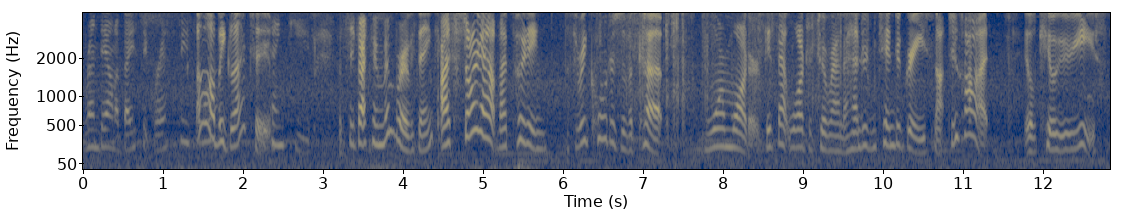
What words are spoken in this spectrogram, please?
run down a basic recipe for Oh? I'll be glad to. Thank you. Let's see if I can remember everything. I start out by putting three quarters of a cup of warm water. Get that water to around 110 degrees, not too hot. It'll kill your yeast,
